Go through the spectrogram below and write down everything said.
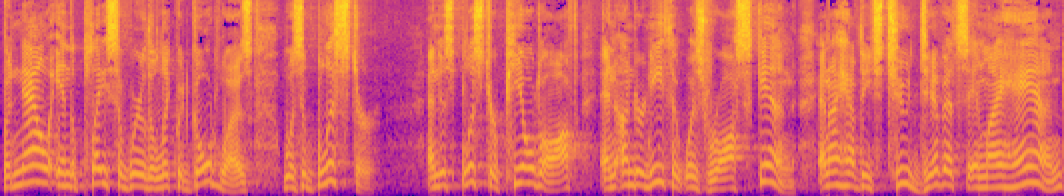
But now, in the place of where the liquid gold was, was a blister. And this blister peeled off, and underneath it was raw skin. And I have these two divots in my hand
